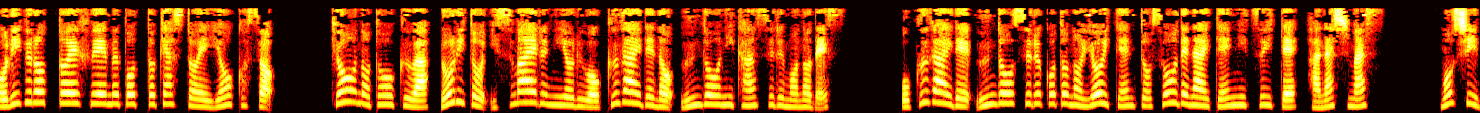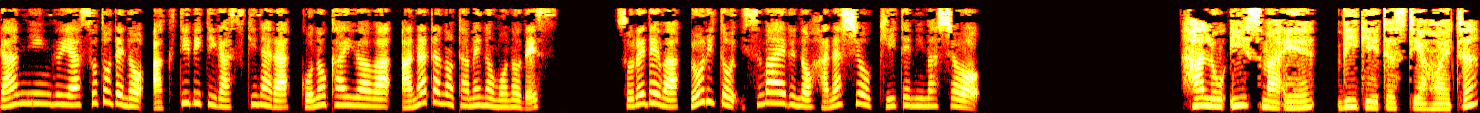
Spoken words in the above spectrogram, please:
ポリグロット FM ポッドキャストへようこそ。今日のトークは、ロリとイスマエルによる屋外での運動に関するものです。屋外で運動することの良い点とそうでない点について話します。もしランニングや外でのアクティビティが好きなら、この会話はあなたのためのものです。それでは、ロリとイスマエルの話を聞いてみましょう。Hallo Ismael, wie geht es dir heute?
